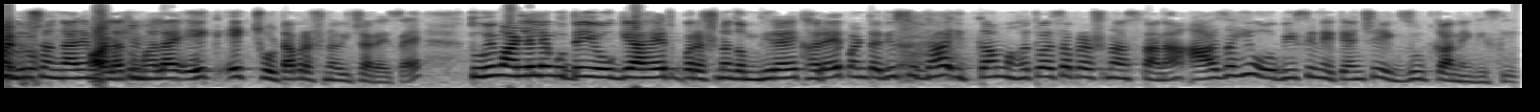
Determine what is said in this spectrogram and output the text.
अनुषंगाने मला तुम्हाला एक एक छोटा प्रश्न विचारायचा आहे. तुम्ही मांडलेले मुद्दे योग्य आहेत प्रश्न गंभीर आहे खरं आहे पण तरी सुद्धा इतका महत्त्वाचा प्रश्न असताना आजही ओबीसी नेत्यांची एकजूट का नाही दिसली?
